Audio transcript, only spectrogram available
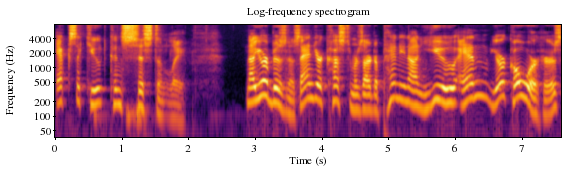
execute consistently. Now, your business and your customers are depending on you and your coworkers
